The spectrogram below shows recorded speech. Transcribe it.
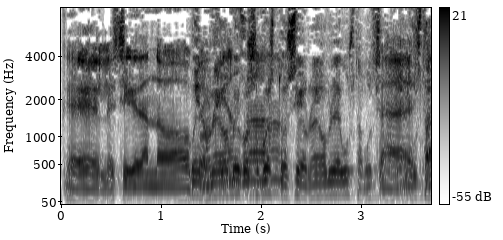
que le sigue dando Bueno, a Unai Gómez, por supuesto, sí, a Unai Gómez le gusta mucho. O sea, le gusta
